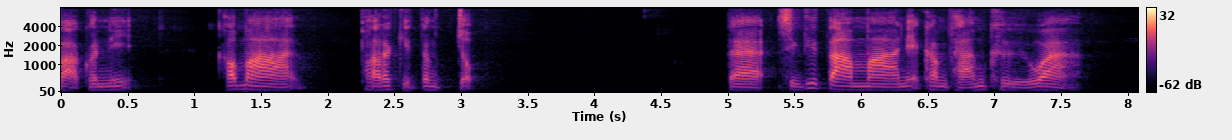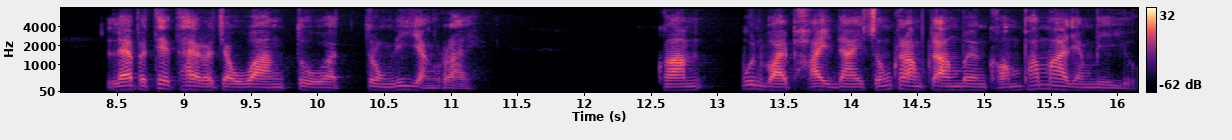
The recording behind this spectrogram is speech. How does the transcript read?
ฝากคนนี้ เขามาภารกิจต้องจบ แต่สิ่งที่ตามมาเนี่ยคำถามคือว่า และประเทศไทยเราจะวางตัวตรงนี้อย่างไร ความ วุ่นวายภายในสงครามกลางเมืองของพม่ายังมีอยู่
